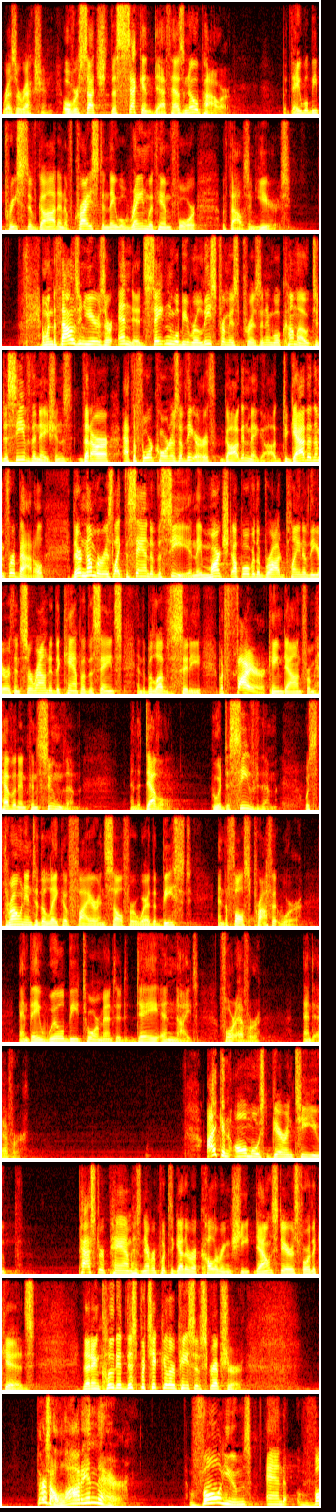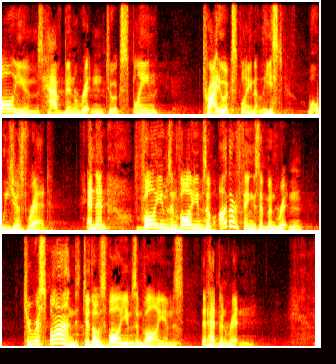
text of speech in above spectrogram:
resurrection. Over such, the second death has no power. But they will be priests of God and of Christ, and they will reign with him for a thousand years. And when the thousand years are ended, Satan will be released from his prison and will come out to deceive the nations that are at the four corners of the earth, Gog and Magog, to gather them for battle. Their number is like the sand of the sea, and they marched up over the broad plain of the earth and surrounded the camp of the saints and the beloved city. But fire came down from heaven and consumed them. And the devil, who had deceived them, was thrown into the lake of fire and sulfur where the beast and the false prophet were, and they will be tormented day and night forever and ever. I can almost guarantee you, Pastor Pam has never put together a coloring sheet downstairs for the kids that included this particular piece of scripture. There's a lot in there. Volumes and volumes have been written to explain, try to explain at least, what we just read. And then volumes and volumes of other things have been written to respond to those volumes and volumes that had been written.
